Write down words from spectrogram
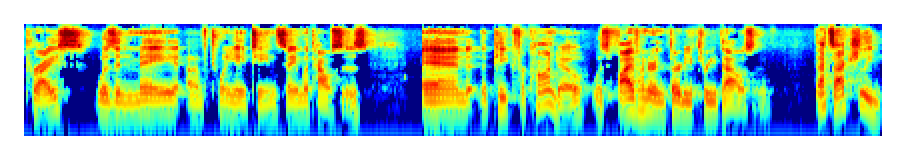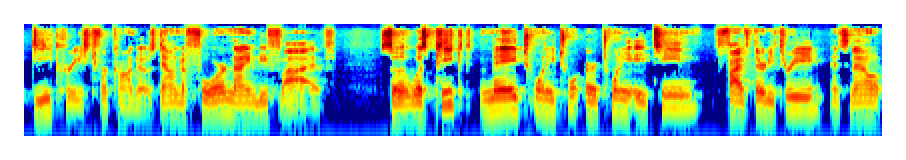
price was in May of 2018. Same with houses, and the peak for condo was 533,000 that's actually decreased for condos down to 495 so it was peaked may 2020 or 2018 533 it's now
